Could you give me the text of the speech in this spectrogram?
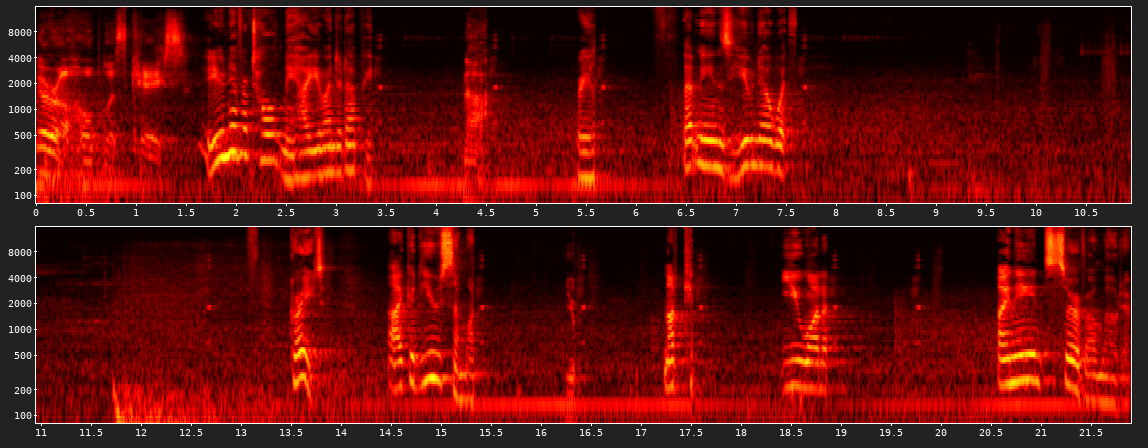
You're a hopeless case. You never told me how you ended up here. Nah. Really? That means you know what. Great. I could use someone. You. Not ki- You wanna. I need servo motor.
